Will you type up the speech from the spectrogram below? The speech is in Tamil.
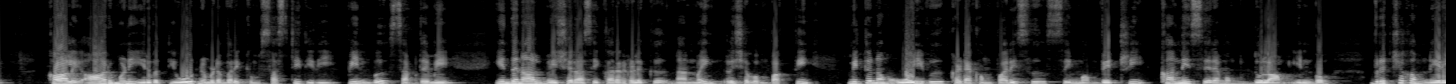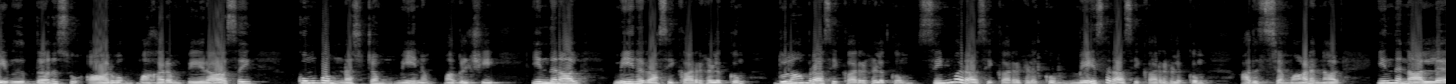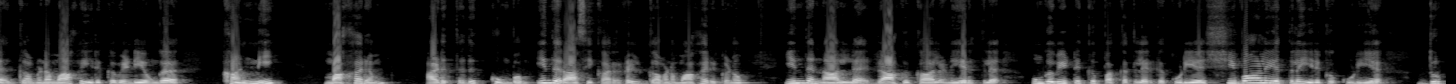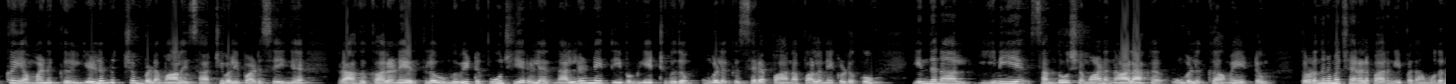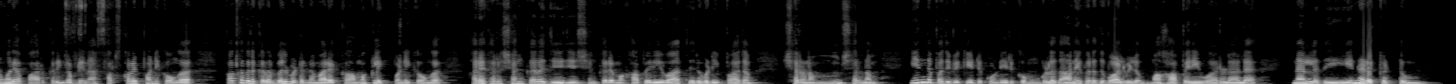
காலை ஆறு மணி இருபத்தி ஓர் நிமிடம் வரைக்கும் சஷ்டி திதி பின்பு சப்தமி. இந்த நாள் மேஷராசிக்காரர்களுக்கு நன்மை ரிஷபம் பக்தி மிதுனம் ஓய்வு கடகம் பரிசு சிம்மம் வெற்றி கன்னி சிரமம் துலாம் இன்பம் விருச்சகம் நிறைவு தனுசு ஆர்வம் மகரம் பேராசை கும்பம் நஷ்டம் மீனம் மகிழ்ச்சி. இந்த நாள் மீன ராசிக்காரர்களுக்கும் துலாம் ராசிக்காரர்களுக்கும் சிம்ம ராசிக்காரர்களுக்கும் மேச ராசிக்காரர்களுக்கும் அதிர்ஷ்டமான நாள். இந்த நாளில் கவனமாக இருக்க வேண்டியவங்க கன்னி மகரம் அடுத்தது கும்பம். இந்த ராசிக்காரர்கள் கவனமாக இருக்கணும். இந்த நாளில் ராகு கால நேரத்தில் உங்கள் வீட்டுக்கு பக்கத்தில் இருக்கக்கூடிய சிவாலயத்தில் இருக்கக்கூடிய துர்க்கை அம்மனுக்கு எலுமிச்சம்பழ மாலை சாற்றி வழிபாடு செய்யுங்க. ராகு கால நேரத்தில் உங்கள் வீட்டு பூஜை அறையில் நல்லெண்ணெய் தீபம் ஏற்றுவதும் உங்களுக்கு சிறப்பான பலனை கொடுக்கும். இந்த நாள் இனிய சந்தோஷமான நாளாக உங்களுக்கு அமையட்டும். தொடர்ந்து நம்ம சேனலை பாருங்க. இப்பதான் முதன் முறையாக பார்க்குறீங்க அப்படின்னா சப்ஸ்கிரைப் பண்ணிக்கோங்க. பக்கத்தில் இருக்கிற பெல் பட்டனை மறைக்காமல் கிளிக் பண்ணிக்கோங்க. ஹரஹர சங்கர ஜெய ஜெயசங்கர மகாபெரிவா திருவடி திருவடிப்பாதம். சரணம் சரணம். இந்த பதிவை கேட்டுக்கொண்டிருக்கும் உங்களது அனைவரது வாழ்விலும் மகா நல்லதே நடக்கட்டும்.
